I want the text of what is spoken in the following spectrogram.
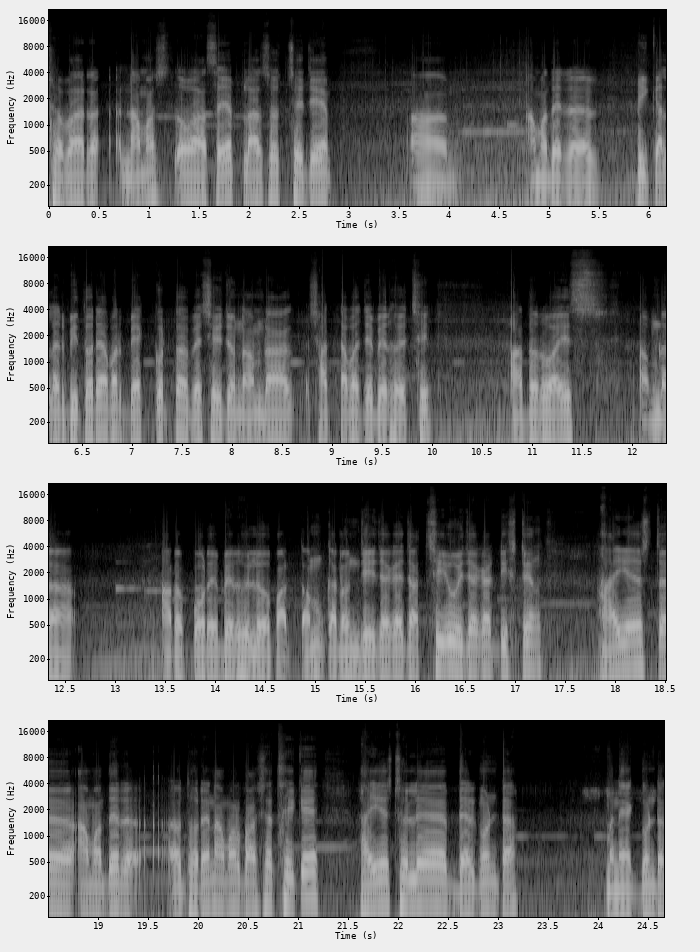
সবার নামাজও আছে প্লাস হচ্ছে যে আমাদের বিকালের ভিতরে আবার ব্যাক করতে হবে, সেই জন্য আমরা সাতটা বাজে বের হয়েছি। আদারওয়াইজ আমরা আরও পরে বের হইলেও পারতাম, কারণ যেই জায়গায় যাচ্ছি, ওই জায়গার ডিস্টেন্স হাইয়েস্ট আমাদের ধরেন আমার বাসা থেকে হাইয়েস্ট হলে দেড় ঘণ্টা মানে এক ঘণ্টা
